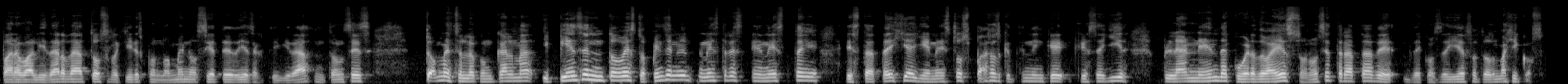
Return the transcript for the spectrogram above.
Para validar datos requieres cuando menos siete días de actividad. Entonces, tómenselo con calma y piensen en todo esto, piensen en, este, en esta estrategia y en estos pasos que tienen que, seguir, planeen de acuerdo a eso, no se trata de, conseguir resultados mágicos.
